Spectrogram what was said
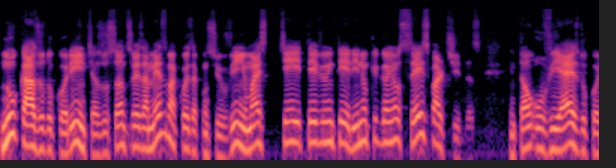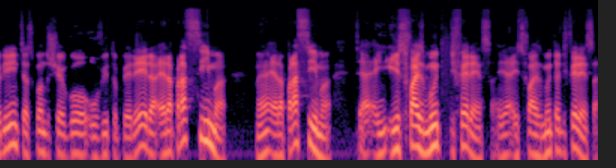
No caso do Corinthians, o Santos fez a mesma coisa com o Silvinho, mas teve um interino que ganhou seis partidas. Então, o viés do Corinthians, quando chegou o Vitor Pereira, era para cima, né? Era para cima. É, isso faz muita diferença. É, isso faz muita diferença.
